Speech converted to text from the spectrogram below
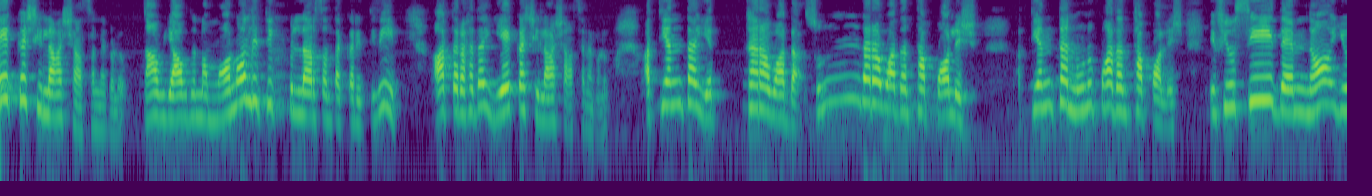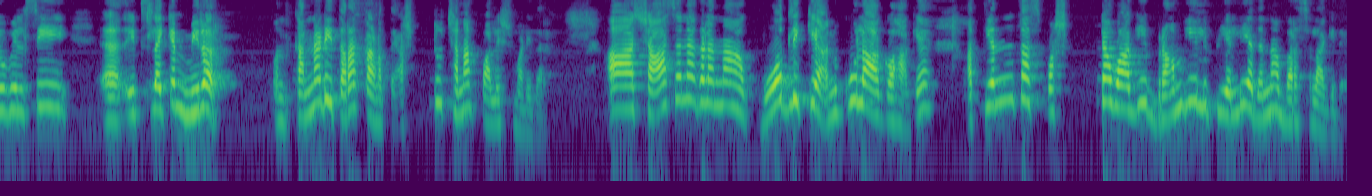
ಏಕಶಿಲಾ ಶಾಸನಗಳು. ನಾವು ಯಾವ್ದನ್ನ ಮೊನೋಲಿಥಿಕ್ ಪಿಲ್ಲರ್ಸ್ ಅಂತ ಕರಿತೀವಿ, ಆ ತರಹದ ಏಕಶಿಲಾ ಶಾಸನಗಳು. ಅತ್ಯಂತ ಎತ್ತರವಾದ ಸುಂದರವಾದಂತಹ ಪಾಲಿಶ್, ಅತ್ಯಂತ ನುಣುಪಾದಂತಹ polish. If you see them no you will see it's like a mirror ಒಂದು ಕನ್ನಡಿ ತರ ಕಾಣುತ್ತೆ. ಅಷ್ಟು ಚೆನ್ನಾಗಿ ಪಾಲಿಶ್ ಮಾಡಿದ್ದಾರೆ. ಆ ಶಾಸನಗಳನ್ನ ಓದ್ಲಿಕ್ಕೆ ಅನುಕೂಲ ಆಗೋ ಹಾಗೆ ಅತ್ಯಂತ ಸ್ಪಷ್ಟವಾಗಿ ಬ್ರಾಹ್ಮಿ ಲಿಪಿಯಲ್ಲಿ ಅದನ್ನ ಬರೆಸಲಾಗಿದೆ.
